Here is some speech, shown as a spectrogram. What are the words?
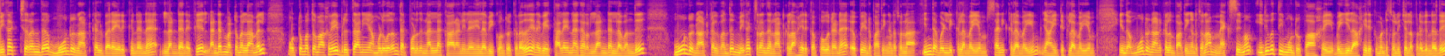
மிகச்சிறந்த மூன்று நாட்கள் வர இருக்கின்றன லண்டனுக்கு. லண்டன் மட்டுமல்லாமல் ஒட்டுமொத்தமாகவே பிரித்தானியா முழுவதும் தற்பொழுது நல்ல காலநிலை நிலவி கொண்டிருக்கிறது. எனவே தலைநகர் லண்டனில் வந்து மூன்று நாட்கள் வந்து மிகச்சிறந்த நாட்களாக இருக்கப் போகின்றன. எப்படின்னு பார்த்தீங்கன்னு சொன்னால் இந்த வெள்ளிக்கிழமையும் சனிக்கிழமையும் ஞாயிற்றுக்கிழமையும். இந்த மூன்று நாட்களும் பார்த்தீங்கன்னு சொன்னால் மேக்சிமம் இருபத்தி மூன்று பாகை வெயிலாக இருக்கும் என்று சொல்லி சொல்லப்படுகின்றது.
